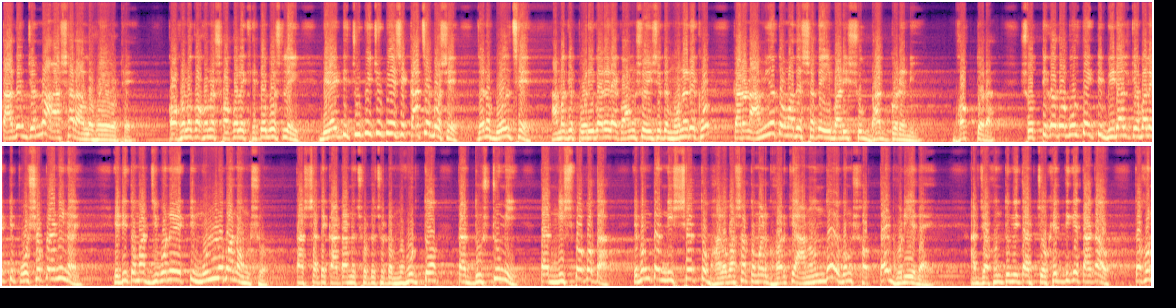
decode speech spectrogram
তাদের জন্য আশার আলো হয়ে ওঠে। কখনো কখনো সকলে খেতে বসলেই বিড়ালটি চুপি চুপি এসে কাছে বসে, যেন বলছে, আমাকে পরিবারের এক অংশ হিসেবে মনে রেখো, কারণ আমিও তোমাদের সাথে এই বাড়ির সুখ ভাগ করে নিই। ভক্তরা, সত্যি কথা বলতে একটি বিড়াল কেবল একটি পোষা প্রাণী নয়, এটি তোমার জীবনের একটি মূল্যবান অংশ। তার সাথে কাটানো ছোট ছোট মুহূর্ত, তার দুষ্টুমি, তার নিষ্পাপতা এবং তার নিঃস্বার্থ ভালোবাসা তোমার ঘরকে আনন্দ এবং সত্তায় ভরিয়ে দেয়। আর যখন তুমি তার চোখের দিকে তাকাও, তখন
